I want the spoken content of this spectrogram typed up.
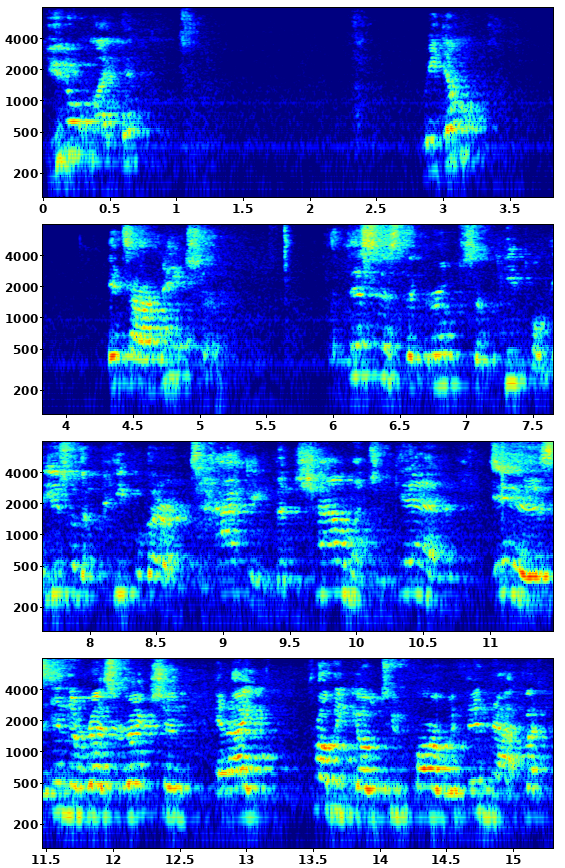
You don't like it. We don't. It's our nature. But this is the groups of people. These are the people that are attacking. The challenge, again, is in the resurrection, and I probably go too far within that, but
